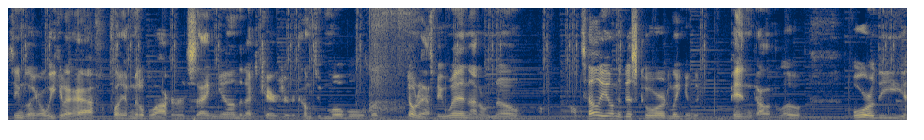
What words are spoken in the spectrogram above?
seems like a week and a half of playing middle blocker at Sangyun, the next character to come to mobile, but don't ask me when, I don't know. I'll tell you on the Discord, link in the pin comment below, or the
